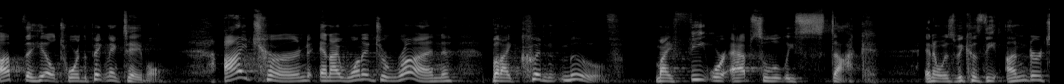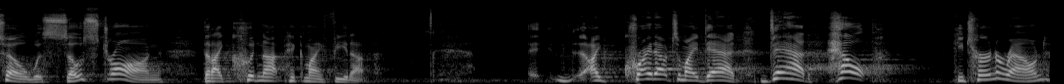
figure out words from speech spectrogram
up the hill toward the picnic table. I turned and I wanted to run, but I couldn't move. My feet were absolutely stuck. And it was because the undertow was so strong that I could not pick my feet up. I cried out to my dad, Dad, help! He turned around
